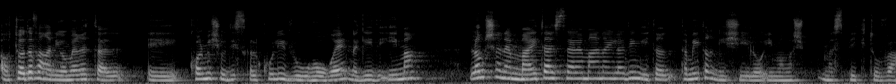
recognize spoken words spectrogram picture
אותו דבר אני אומרת על אה, כל מי שהוא דיסקלקולי והוא הורה, נגיד אימא, לא משנה מה היא תעשה למען הילדים, היא תמיד תרגישי לו אימא מש, מספיק טובה.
